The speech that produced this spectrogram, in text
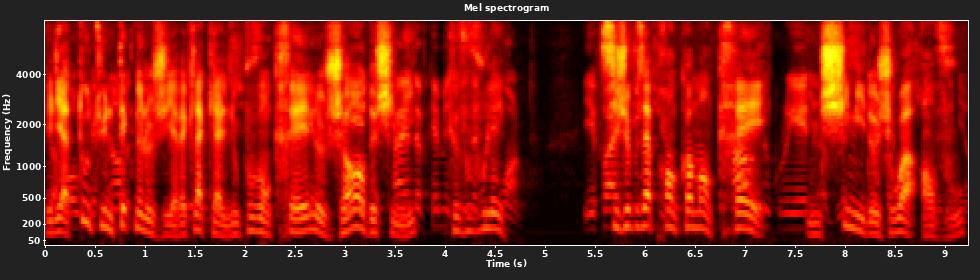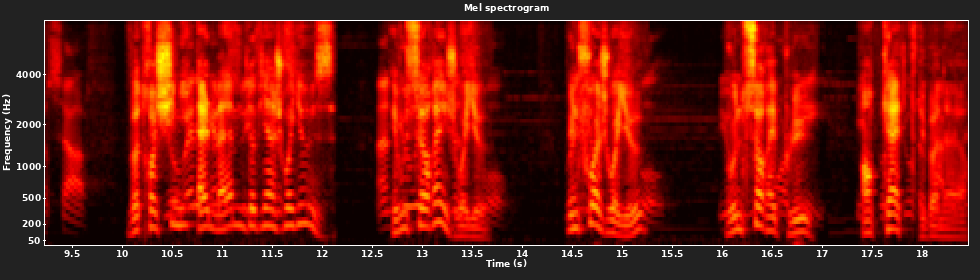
Il y a toute une technologie avec laquelle nous pouvons créer le genre de chimie que vous voulez. Si je vous apprends comment créer une chimie de joie en vous, votre chimie elle-même devient joyeuse, et vous serez joyeux. Une fois joyeux, vous ne serez plus en quête du bonheur.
